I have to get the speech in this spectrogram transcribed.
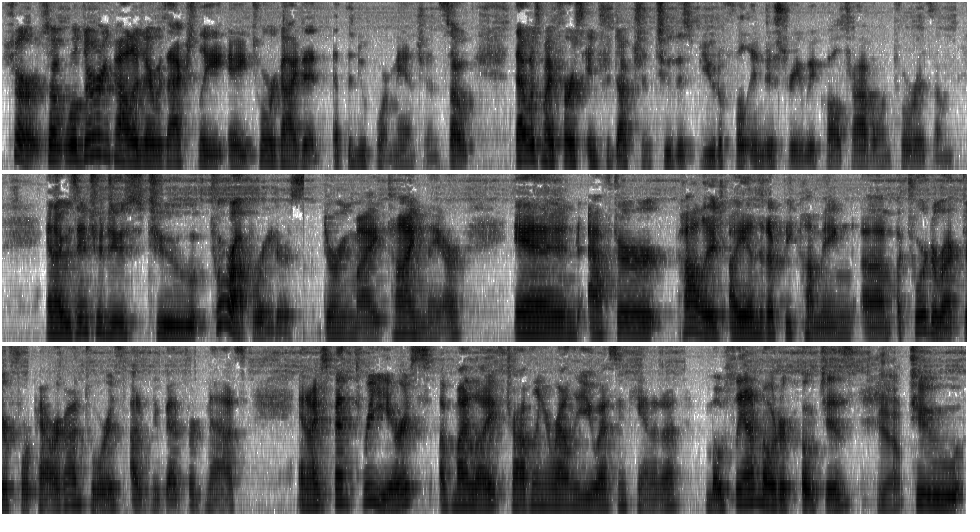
Sure. So, well, during college, I was actually a tour guide at, at the Newport Mansion. So, that was my first introduction to this beautiful industry we call travel and tourism. And I was introduced to tour operators during my time there. And after college, I ended up becoming um, a tour director for Paragon Tours out of New Bedford, Mass. And I spent three years of my life traveling around the US and Canada, mostly on motor coaches yeah. to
